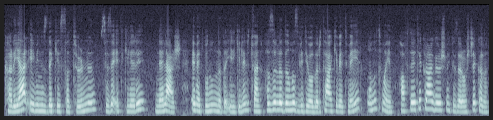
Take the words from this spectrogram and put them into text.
Kariyer evinizdeki Satürn'ün size etkileri neler? Evet bununla da ilgili lütfen hazırladığımız videoları takip etmeyi unutmayın. Haftaya tekrar görüşmek üzere. Hoşçakalın.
